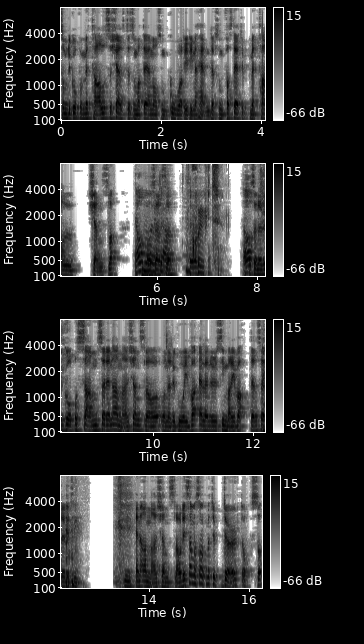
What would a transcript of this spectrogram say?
Så om du går på metall så känns det som att det är någon som går i dina händer, som, fast det är typ metallkänsla. Ja, men Och sen verkligen. Sjukt. Ja, Och sen när du går på sand så är det en annan känsla och när du, går i eller när du simmar i vatten så är det liksom en annan känsla. Och det är samma sak med typ dirt också.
